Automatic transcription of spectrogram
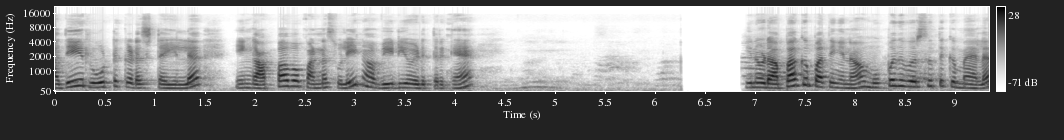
அதே ரோட்டு கடை ஸ்டைலில் எங்கள் அப்பாவை பண்ண சொல்லி நான் வீடியோ எடுத்திருக்கேன். என்னோடய அப்பாவுக்கு பார்த்தீங்கன்னா முப்பது வருஷத்துக்கு மேலே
